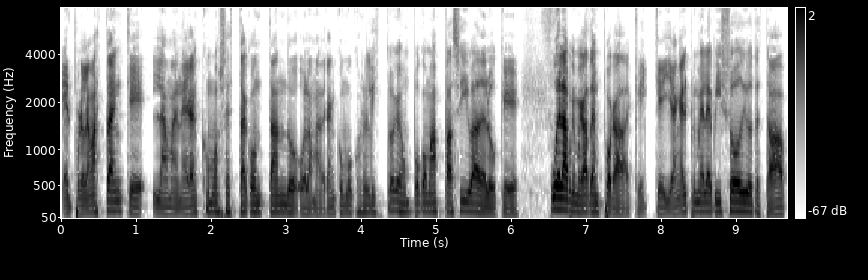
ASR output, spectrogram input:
el problema está en que la manera en cómo se está contando o la manera en cómo corre la historia es un poco más pasiva de lo que fue la primera temporada. Que, que ya en el primer episodio te estaba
